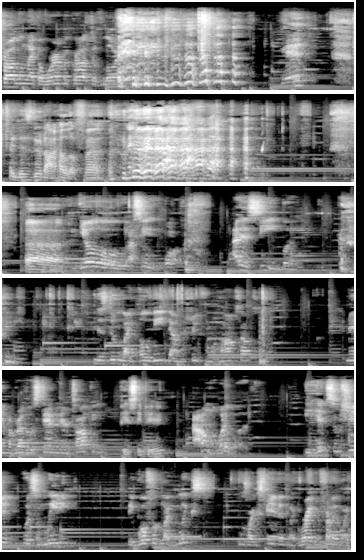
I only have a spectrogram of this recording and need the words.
crawling like a worm across the floor. yeah, Like this dude on hella fun. uh, yo, I seen. Well, I didn't see, but this dude like OD down the street from my mom's house. Me and my brother was standing there talking. PCP. I don't know what it was. He hit some shit with some lady. They both looked like licks. It was like standing like right in front of like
